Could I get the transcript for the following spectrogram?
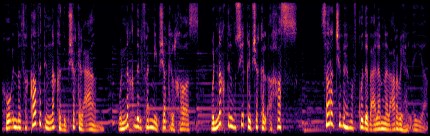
هو إنه ثقافة النقد بشكل عام والنقد الفني بشكل خاص والنقد الموسيقي بشكل أخص صارت شبه مفقودة بعالمنا العربي هالأيام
